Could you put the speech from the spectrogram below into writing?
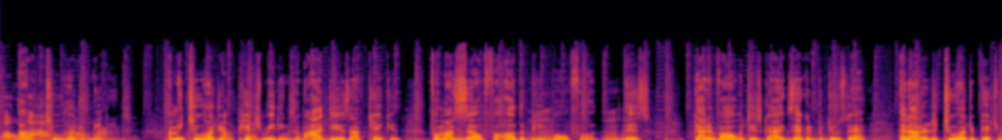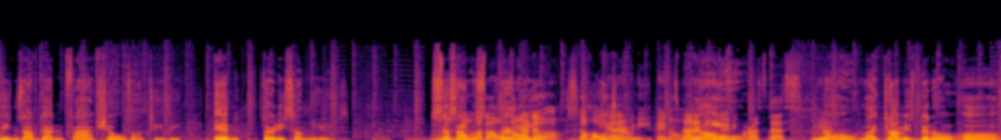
Oh, out wow. of 200 meetings. I mean, 200 pitch meetings of ideas I've taken for myself, mm-hmm. for other people, for mm-hmm. this. Got involved with this guy, executive produced that. And out of the 200 pitch meetings, I've gotten five shows on TV in 30 some years. Since Some I people was don't 30. know the, the whole Yeah. journey. They don't It's not No. an easy process. No, like Tommy's been on uh,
